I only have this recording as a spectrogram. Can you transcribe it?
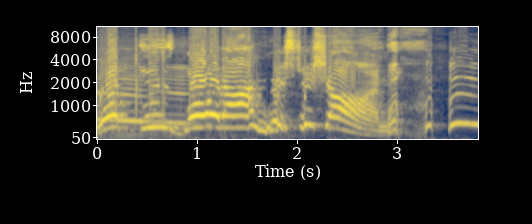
What is going on, Mr. Sean?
